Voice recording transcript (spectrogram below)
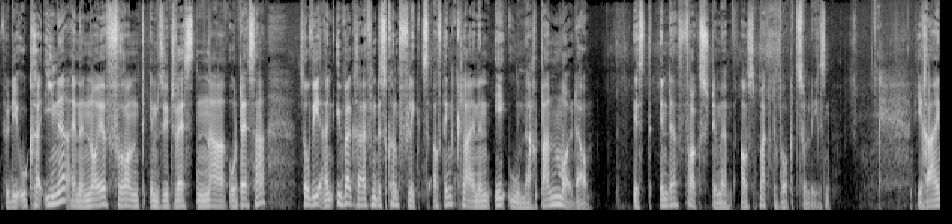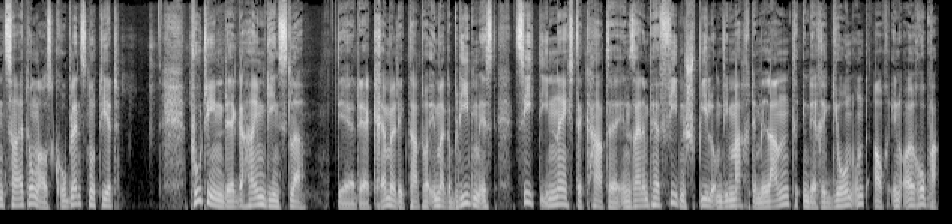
Für die Ukraine eine neue Front im Südwesten nahe Odessa sowie ein Übergreifen des Konflikts auf den kleinen EU-Nachbarn Moldau. Ist in der Volksstimme aus Magdeburg zu lesen. Die Rheinzeitung aus Koblenz notiert Putin, der Geheimdienstler, der der Kreml-Diktator immer geblieben ist, zieht die nächste Karte in seinem perfiden Spiel um die Macht im Land, in der Region und auch in Europa.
